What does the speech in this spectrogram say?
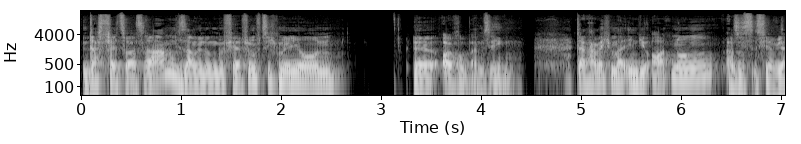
Das fällt so als Rahmen. Die sammeln ungefähr 50 Millionen Euro beim Singen. Dann habe ich mal in die Ordnung, also es ist ja, wie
